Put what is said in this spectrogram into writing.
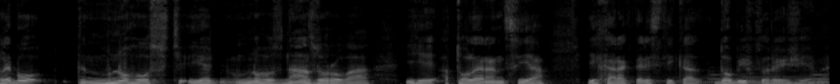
Lebo mnohosť je, mnohosť názorová je, a tolerancia je charakteristika doby, v ktorej žijeme.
